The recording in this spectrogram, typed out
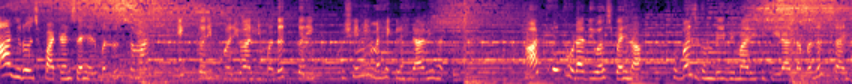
આજ રોજ પાટણ શહેર બલુચ સમાજ એક ગરીબ પરિવારની મદદ કરી ખુશીની મહેક લહેરાવી હતી. આજથી થોડા દિવસ પહેલા ખૂબ જ ગંભીર બીમારીથી પીડાતા બલચ સાહિબ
